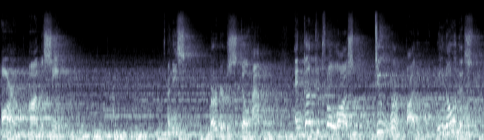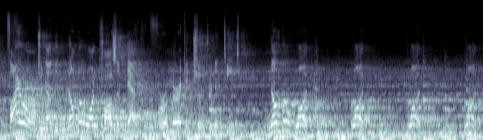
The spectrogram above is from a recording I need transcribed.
armed on the scene. And these murders still happen. And gun control laws do work, by the way. We know this. Firearms are now the number one cause of death for American children and teens. Number one. One. One. One.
